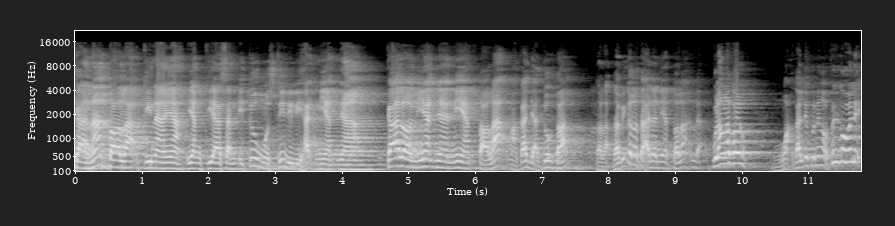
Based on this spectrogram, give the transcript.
Karena tolak kinayah yang kiasan itu mesti dilihat niatnya. Kalau niatnya niat tolak, maka jatuh tak tolak. Tapi kalau tak ada niat tolak, enggak. Pulanglah kau. Muak kali aku nengok, pergi kau balik.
